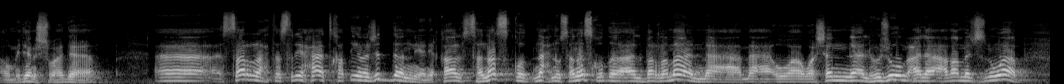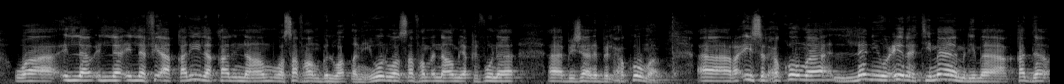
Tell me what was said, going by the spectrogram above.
أو ميدان الشهداء. آه، صرح تصريحات خطيرة جدا. يعني قال سنسقط نحن سنسقط البرلمان مع مع وشن الهجوم على أعضاء مجلس النواب. والا الا إلا فئة قليلة قال إنهم وصفهم بالوطنيون وصفهم إنهم يقفون آه، بجانب الحكومة. آه، رئيس الحكومة لن يعير اهتمام لما قد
